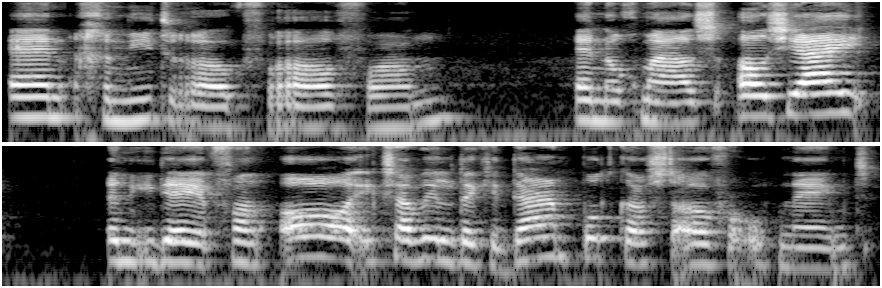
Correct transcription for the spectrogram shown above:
En geniet er ook vooral van. En nogmaals, als jij een idee hebt van, oh, ik zou willen dat je daar een podcast over opneemt,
